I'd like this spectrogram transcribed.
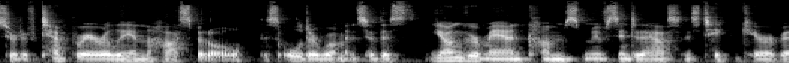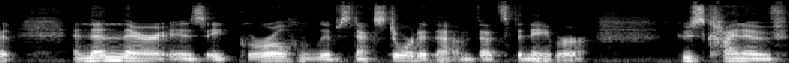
sort of temporarily in the hospital, this older woman. So this younger man comes, moves into the house and is taking care of it. And then there is a girl who lives next door to them, that's the neighbor, who's kind of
